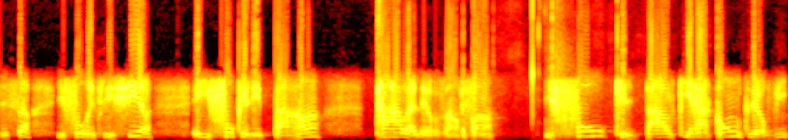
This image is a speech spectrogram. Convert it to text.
c'est ça. Il faut réfléchir et il faut que les parents parlent à leurs enfants. Il faut qu'ils parlent, qu'ils racontent leur vie.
